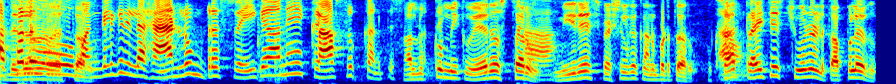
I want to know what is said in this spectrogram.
అసలు మంగళగిరి ఇలా హ్యాండ్లూమ్ డ్రెస్ వేయగానే క్లాస్ లుక్ ఆ కనిపిస్తుంది లుక్ మీకు వేరే వస్తారు. మీరే స్పెషల్గా కనపడతారు. ఒకసారి ట్రై చేసి చూడండి తప్పలేదు.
